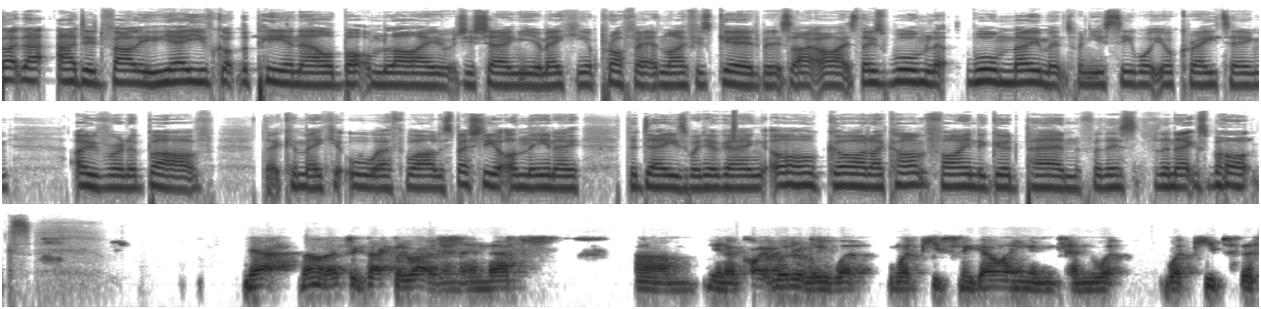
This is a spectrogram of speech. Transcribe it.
like that added value. Yeah, you've got the P and L bottom line, which is showing you you're making a profit and life is good. But it's like, oh, it's those warm warm moments when you see what you're creating over and above that can make it all worthwhile. Especially on the you know the days when you're going, oh god, I can't find a good pen for this for the next box. Yeah, no, that's exactly right, and and that's um, you know quite literally what what keeps me going and and what what keeps this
